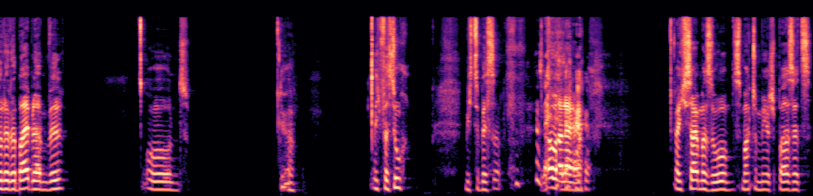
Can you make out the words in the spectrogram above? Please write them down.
man da dabei bleiben will. Und ja, ich versuche mich zu bessern. Aber naja. Ich sage mal so, es macht schon mega Spaß jetzt,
